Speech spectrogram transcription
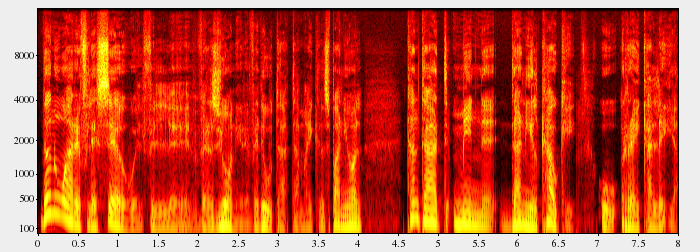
Dan huwa riflessew fil-verżjoni riveduta ta' Michael Spanjol kantat minn Daniel Cauchi u Ray Calleja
